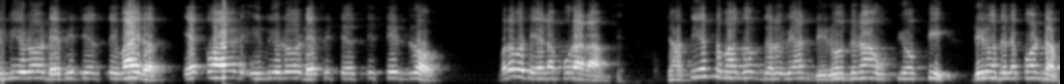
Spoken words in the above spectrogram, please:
immunodeficiency virus acquired immunodeficiency syndrome બરાબર છે? એના પૂરા નામ છે. જાતીય સમાગમ દરમિયાન નિરોધના ઉપયોગથી, નિરોધ એટલે કોન્ડમ.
